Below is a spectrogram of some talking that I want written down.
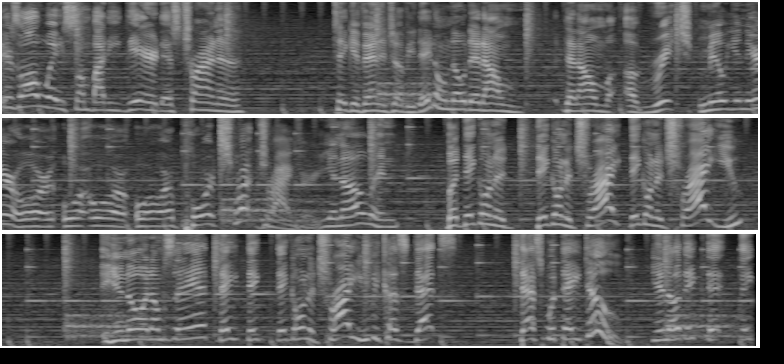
there's always somebody there that's trying to take advantage of you. They don't know that I'm that I'm a rich millionaire or or or or poor truck driver, you know, and but they're gonna they're gonna try they're gonna try you you know what I'm saying? They they they're gonna try you because that's that's what they do. You know, they they they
